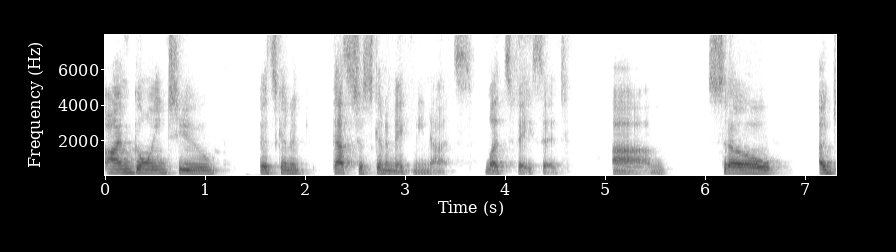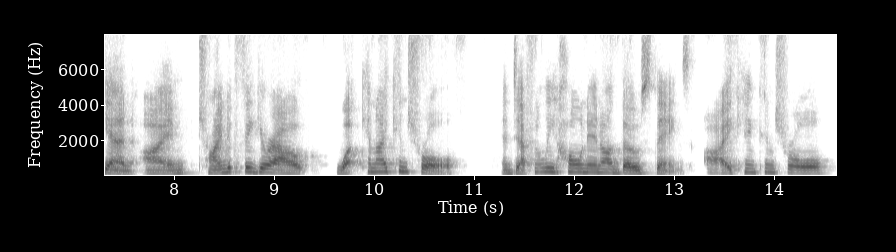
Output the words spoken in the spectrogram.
I'm going to, it's going to, that's just going to make me nuts. Let's face it. Um, so again, I'm trying to figure out what can I control and definitely hone in on those things. I can control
